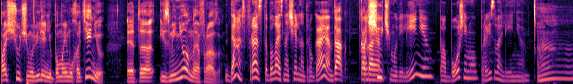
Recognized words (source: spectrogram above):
по щучьему велению, по моему хотению, это измененная фраза. Да, фраза-то была изначально другая. Так, По какая? щучьему велению, по божьему произволению. А,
